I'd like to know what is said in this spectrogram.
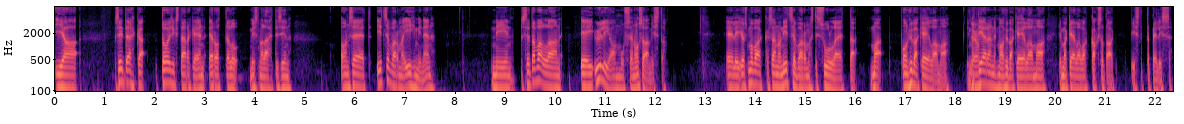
Ja sitten ehkä toisiksi tärkein erottelu, mistä mä lähtisin, on se, että itsevarma ihminen, niin se tavallaan ei yliammu sen osaamista. Eli jos mä vaikka sanon itse varmasti sulle, että mä oon hyvä keilaamaan, niin mä Joo. tiedän, että mä oon hyvä keilaamaan ja mä keilaan vaikka 200 pistettä pelissä.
